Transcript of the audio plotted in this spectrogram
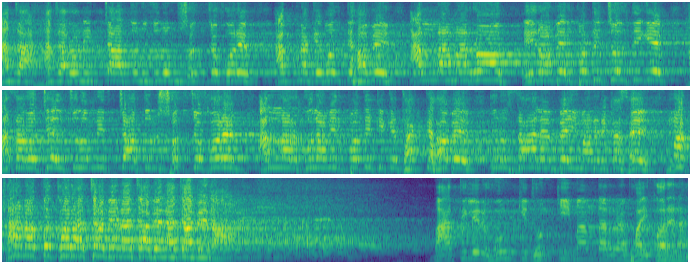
হাজার হাজারো নির্যাতন, জুলুম সহ্য করে। আপনাকে বলতে হবে, আল্লাহ আমার রব এই রবের পথে চলতে গিয়ে হাজারো জেল জুলুম নির্যাতন সহ্য করে, আল্লাহর গোলামির পথে টিকে থাকতে হবে। কোন জালেম বেঈমানের কাছে মাথা নত করা যাবে না যাবে না যাবে না। বাতিলের হুমকি ধুমকি ইমানদাররা ভয় করে না।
